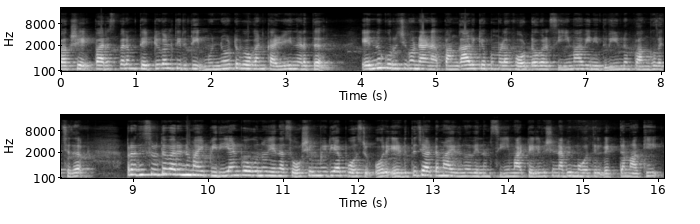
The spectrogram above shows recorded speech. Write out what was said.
പക്ഷേ പരസ്പരം തെറ്റുകൾ തിരുത്തി മുന്നോട്ടു പോകാൻ കഴിയുന്നിടത്ത് എന്ന് കുറിച്ചുകൊണ്ടാണ് പങ്കാളിക്കൊപ്പമുള്ള ഫോട്ടോകൾ സീമ വിനീത് വീണ്ടും പങ്കുവച്ചത്. പ്രതിശ്രുതവരനുമായി പിരിയാൻ പോകുന്നു എന്ന സോഷ്യൽ മീഡിയ പോസ്റ്റ് ഒരു എടുത്തുചാട്ടമായിരുന്നുവെന്നും സീമ ടെലിവിഷൻ അഭിമുഖത്തിൽ വ്യക്തമാക്കി.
